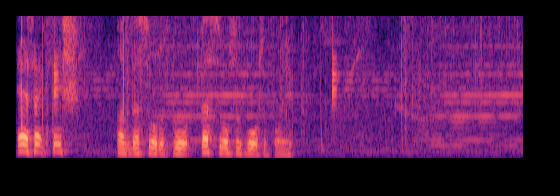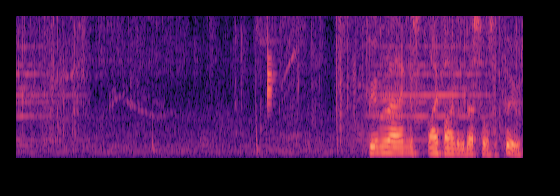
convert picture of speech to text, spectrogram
Air sac fish are the best sort of wa- best source of water for you. Boomerangs I find are the best source of food.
